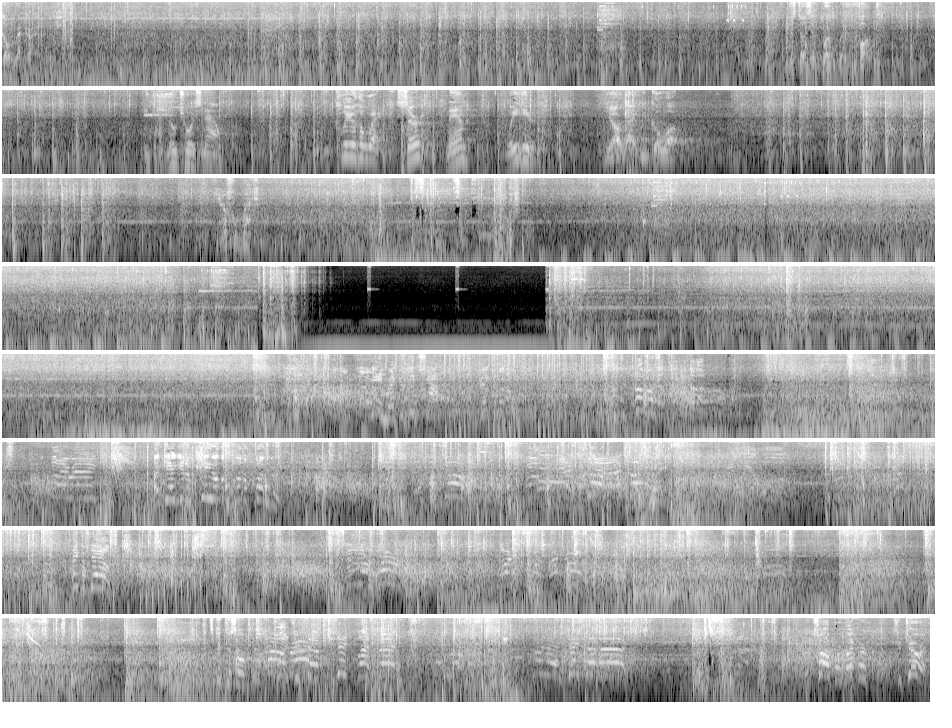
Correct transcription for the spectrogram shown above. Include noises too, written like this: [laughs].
go, Recker. This doesn't work, we're fucked. Ain't got no choice now. Clear the way. Sir, ma'am, wait here. Yeah, alright, we go up. Careful, Wreck. I can't get a beat on the motherfucker. Take him down! Let's get this over. with. Watch yourself! Shit! Flashback! Take cover! The chopper, Recker! Secure it!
